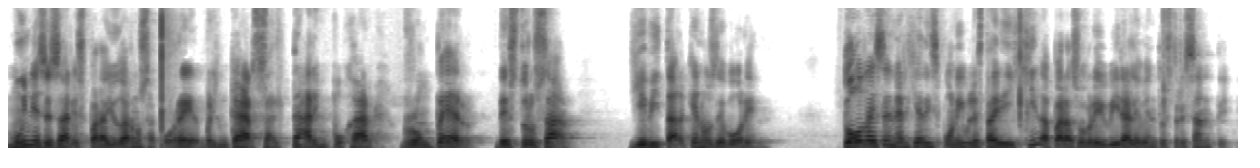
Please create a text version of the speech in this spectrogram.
muy necesarios para ayudarnos a correr, brincar, saltar, empujar, romper, destrozar y evitar que nos devoren. Toda esa energía disponible está dirigida para sobrevivir al evento estresante.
